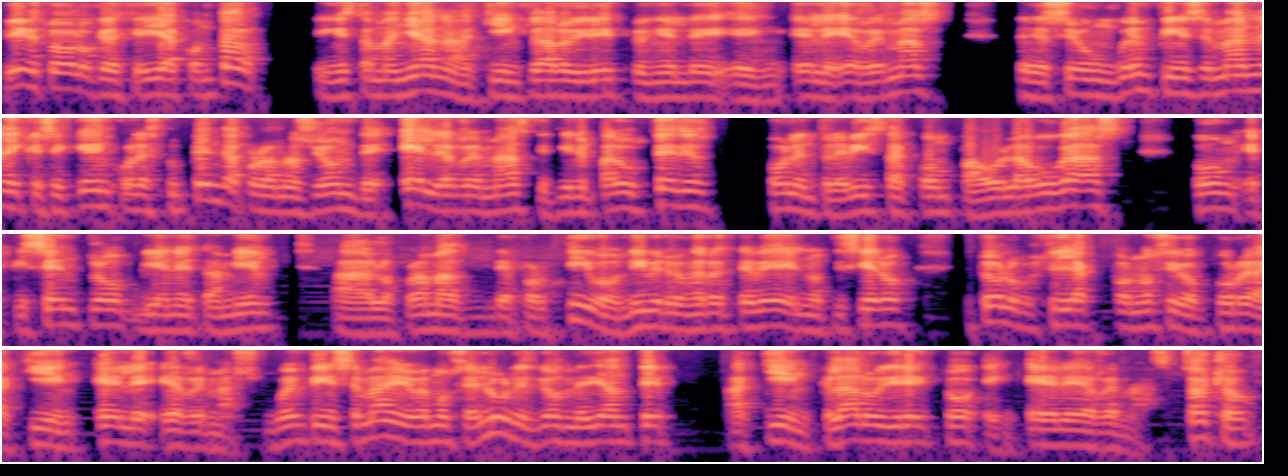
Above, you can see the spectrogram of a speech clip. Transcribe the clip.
Bien, es todo lo que les quería contar en esta mañana aquí en Claro Directo en, L, en LR. Les deseo un buen fin de semana y que se queden con la estupenda programación de LR, que tiene para ustedes la entrevista con Paola Bugaz, con Epicentro, viene también a los programas deportivos, Libre en RTV, el noticiero, todo lo que usted ya conoce que ocurre aquí en LR. Buen fin de semana y nos vemos el lunes, Dios mediante, aquí en Claro y Directo en LR. Chao, chao.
